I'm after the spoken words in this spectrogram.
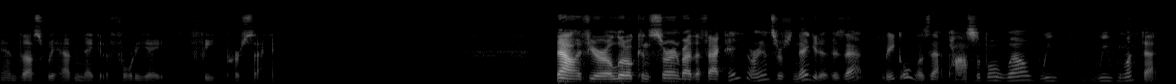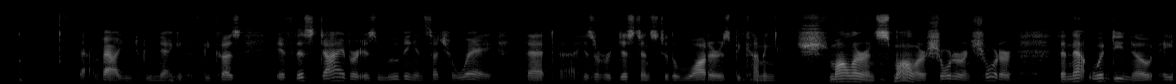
and thus we have negative 48 feet per second. Now, if you're a little concerned by the fact, hey, our answer is negative, is that legal? Is that possible? Well, we, we want that, that value to be negative because if this diver is moving in such a way that uh, his or her distance to the water is becoming smaller and smaller, shorter and shorter, then that would denote a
